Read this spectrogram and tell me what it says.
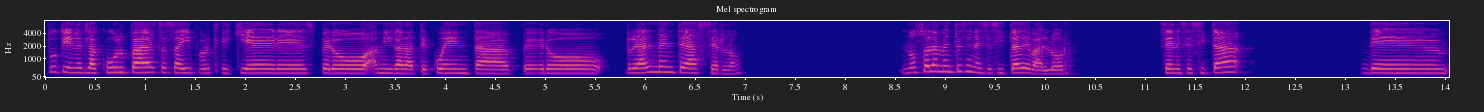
Tú tienes la culpa, estás ahí porque quieres, pero amiga, date cuenta, pero realmente hacerlo no solamente se necesita de valor, se necesita de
